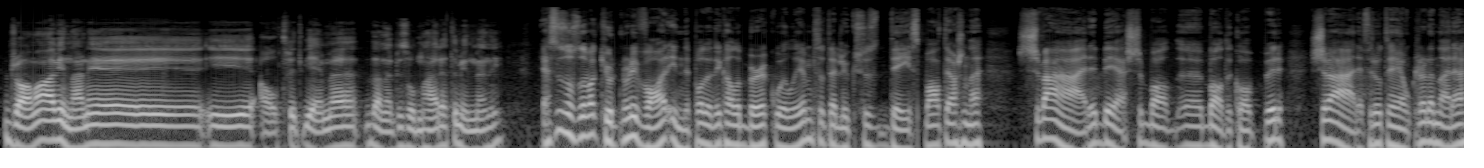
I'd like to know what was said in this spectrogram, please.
Drama er vinneren i, i outfit-gamet denne episoden her, etter min mening. Jeg syns også det var kult når de var inne på det de kaller Burke Williams, dette luksus dayspa. At de har sånne svære beige bad, eh, badekåper, svære frotéhåndklær, den derre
